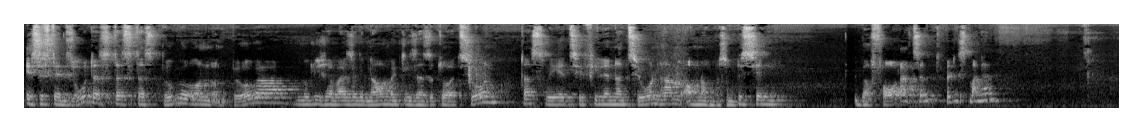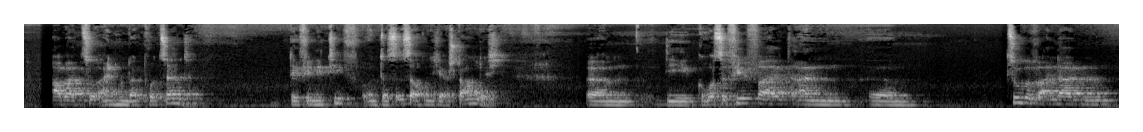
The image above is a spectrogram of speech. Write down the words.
Ist es denn so, dass, dass, dass Bürgerinnen und Bürger möglicherweise genau mit dieser Situation, dass wir jetzt hier viele Nationen haben, auch noch so ein bisschen überfordert sind, will ich es mal nennen? Aber zu 100 Prozent. Definitiv. Und das ist auch nicht erstaunlich. Ähm, die große Vielfalt an ähm, Zugewanderten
